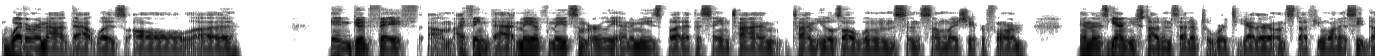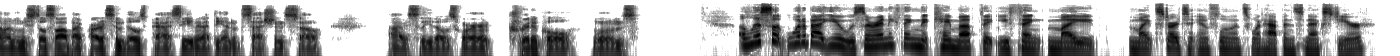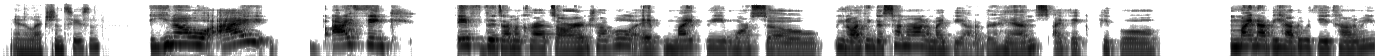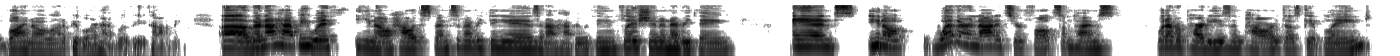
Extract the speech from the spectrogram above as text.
whether or not that was all uh, in good faith. Um, I think that may have made some early enemies, but at the same time, time heals all wounds in some way, shape, or form. And there's again, you still have incentive to work together on stuff you want to see done. And we still saw bipartisan bills pass even at the end of the session. So obviously, those weren't critical wounds. Alyssa, what about you? Was there anything that came up that you think might might start to influence what happens next year in election season? You know, I I think if the Democrats are in trouble, it might be more so, you know, I think this time around it might be out of their hands. I think people might not be happy with the economy. Well, I know a lot of people aren't happy with the economy. Uh, they're not happy with, you know, how expensive everything is. They're not happy with the inflation and everything. And, you know, whether or not it's your fault, sometimes whatever party is in power does get blamed.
